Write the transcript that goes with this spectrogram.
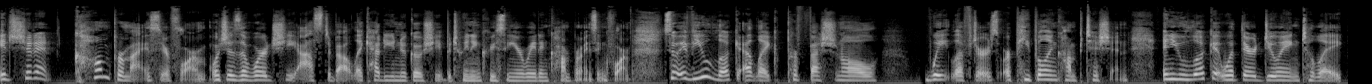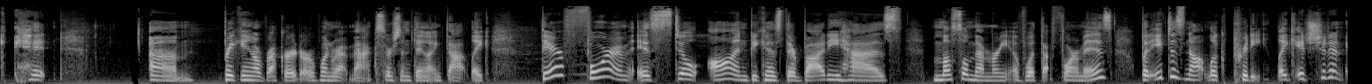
It shouldn't compromise your form, which is a word she asked about. Like, how do you negotiate between increasing your weight and compromising form? So if you look at like professional weightlifters or people in competition and you look at what they're doing to like hit um, breaking a record or one rep max or something like that like their form is still on because their body has muscle memory of what that form is, but it does not look pretty. Like it shouldn't,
